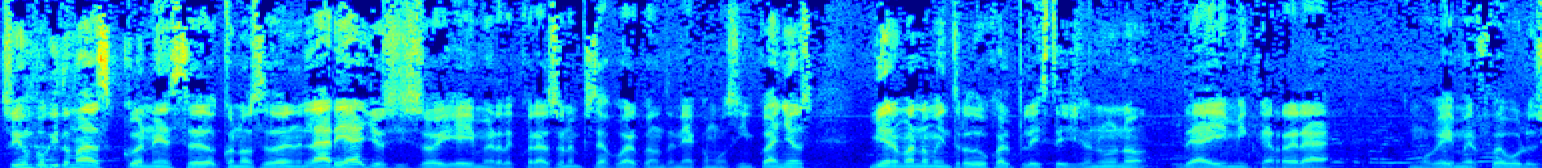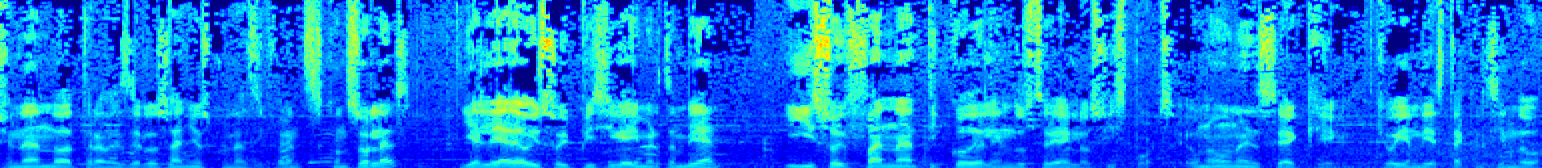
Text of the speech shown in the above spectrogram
Soy un poquito más conocedor, en el área. Yo sí soy gamer de corazón. Empecé a jugar cuando tenía como 5 años. Mi hermano me introdujo al PlayStation 1. De ahí mi carrera como gamer fue evolucionando a través de los años con las diferentes consolas. Y al día de hoy soy PC gamer también. Y soy fanático de la industria de los esports. Una, una industria que, que hoy en día está creciendo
